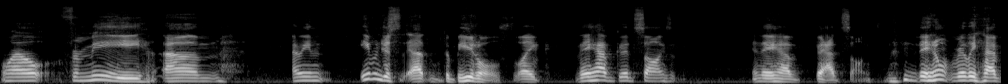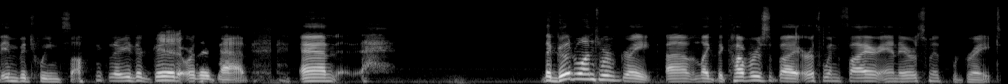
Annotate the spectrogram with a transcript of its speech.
Well, for me, um, I mean, even just at the Beatles, like they have good songs and they have bad songs. they don't really have in between songs. They're either good or they're bad. And the good ones were great. Um, like the covers by Earth, Wind, Fire and Aerosmith were great.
